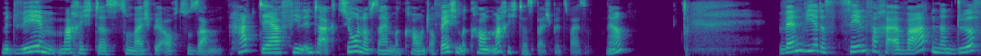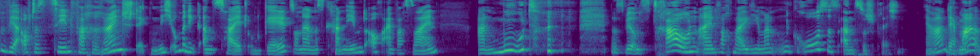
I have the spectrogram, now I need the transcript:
Mit wem mache ich das zum Beispiel auch zusammen? Hat der viel Interaktion auf seinem Account? Auf welchem Account mache ich das beispielsweise? Ja? Wenn wir das Zehnfache erwarten, dann dürfen wir auch das Zehnfache reinstecken. Nicht unbedingt an Zeit und Geld, sondern es kann eben auch einfach sein, an Mut, dass wir uns trauen, einfach mal jemanden Großes anzusprechen. Ja, der mag,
